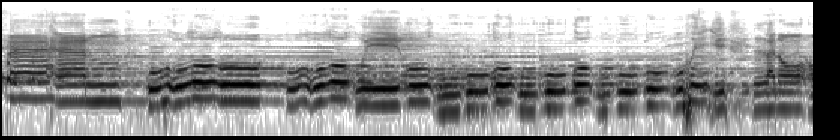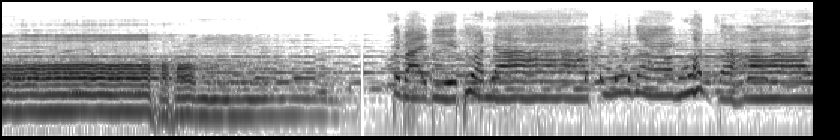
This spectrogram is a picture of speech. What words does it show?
แฟนอู้อู้อุ้ยอู้อู้อู้อู้อู้อู้อู้อู้อู้อุ้ยละน้องสบายดีทั่วหนาปู่ย่ามวลสหาย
